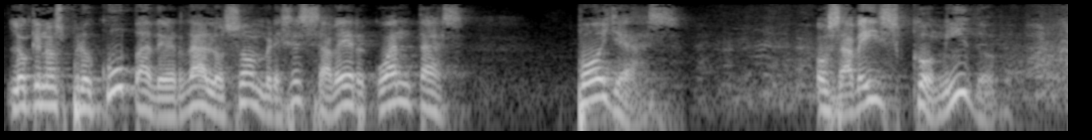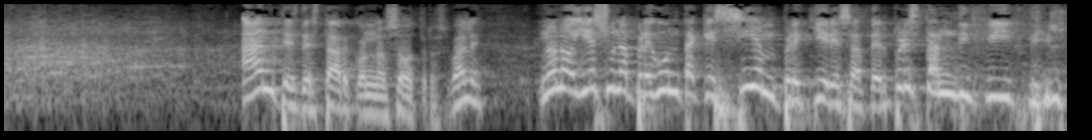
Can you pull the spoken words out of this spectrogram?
Lo que nos preocupa de verdad a los hombres es saber cuántas pollas os habéis comido antes de estar con nosotros, ¿vale? No, no, y es una pregunta que siempre quieres hacer, pero es tan difícil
